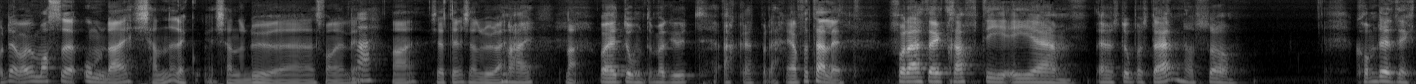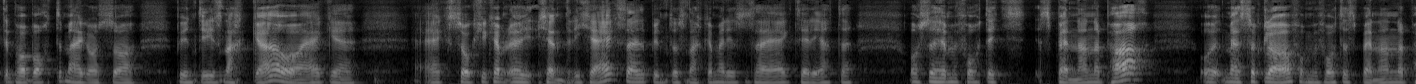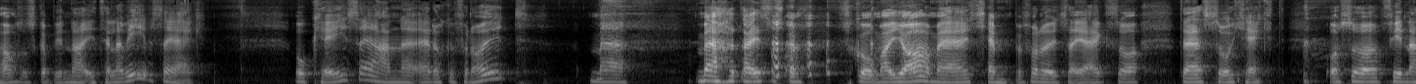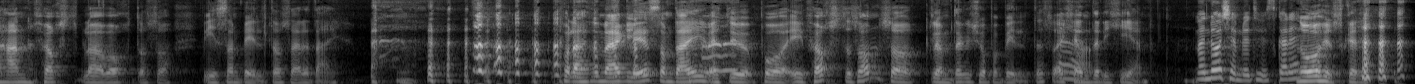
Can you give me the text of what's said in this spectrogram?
Og det var jo masse om deg. Kjenner, det, kjenner du eh, Nei. Nei. Kjetil, kjenner du deg? Nei. Nei. Og jeg dumte meg ut akkurat på det. Ja, fortell litt. For at jeg traff de i eh, Jeg sto på stand, og så kom det et ektepar bort til meg, og så begynte de å snakke, og jeg, eh, jeg så ikke hvem Jeg kjente de ikke, jeg, så jeg begynte å snakke med dem, så sier jeg til dem at Og så har vi fått et spennende par, og vi er så glade for vi får fått et spennende par som skal begynne i Tel Aviv, sier jeg. OK, sier han, er dere fornøyd med med de som skal komme? Ja, vi er kjempefornøyd, sier jeg. Så det er så kjekt. Og så finner han først bladet vårt, og så viser han bilder, og så er det deg. Mm. For det, når jeg leser om deg vet du, på, i første sånn, så glemte jeg å se på bildet, så jeg kjente det ikke igjen. Men nå kommer du til å huske det? Nå husker jeg det.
